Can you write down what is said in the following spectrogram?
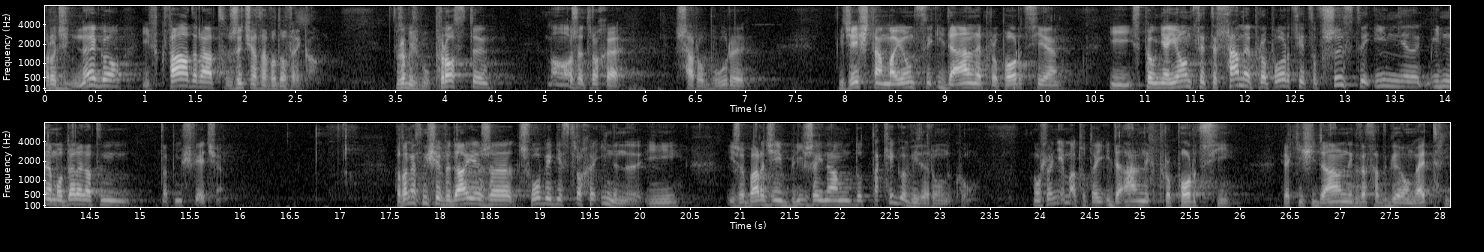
rodzinnego i w kwadrat życia zawodowego. Żebyś był prosty, może trochę szarobury, gdzieś tam mający idealne proporcje i spełniający te same proporcje, co wszyscy inne, inne modele na tym, na tym świecie. Natomiast mi się wydaje, że człowiek jest trochę inny i, i że bardziej bliżej nam do takiego wizerunku. Może nie ma tutaj idealnych proporcji, jakichś idealnych zasad geometrii,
